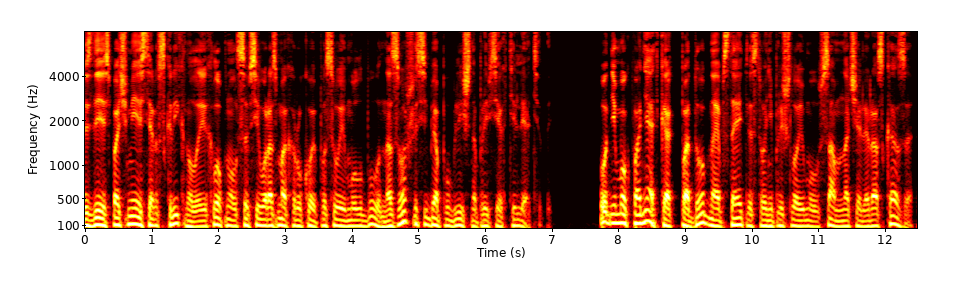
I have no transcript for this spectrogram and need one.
Здесь почмейстер вскрикнул и хлопнул со всего размаха рукой по своему лбу, назвавши себя публично при всех телятиной. Он не мог понять, как подобное обстоятельство не пришло ему в самом начале рассказа,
